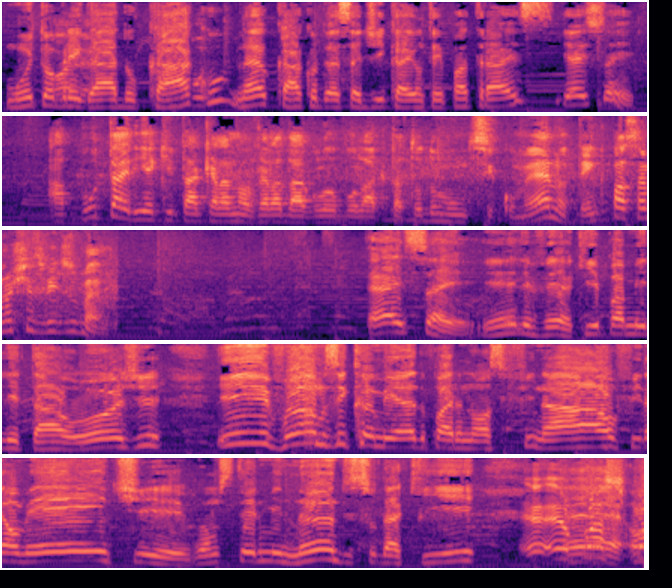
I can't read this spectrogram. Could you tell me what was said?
Muito Olha, obrigado, Caco, né? O Caco deu essa dica aí um tempo atrás. E é isso aí. A putaria que tá aquela novela da Globo lá que tá todo mundo se comendo, tem que passar no Xvideos mesmo. É isso aí. E ele veio aqui para militar hoje. E vamos encaminhando para o nosso final, finalmente. Vamos terminando isso daqui. Eu, eu É, posso, posso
